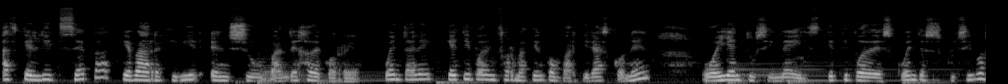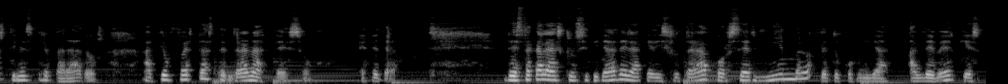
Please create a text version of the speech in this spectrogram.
haz que el lead sepa qué va a recibir en su bandeja de correo. Cuéntale qué tipo de información compartirás con él o ella en tus emails, qué tipo de descuentos exclusivos tienes preparados, a qué ofertas tendrán acceso, etc. Destaca la exclusividad de la que disfrutará por ser miembro de tu comunidad, al deber que es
